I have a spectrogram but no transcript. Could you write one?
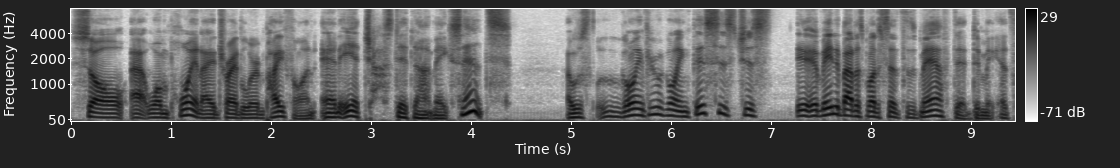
So at one point, I tried to learn Python and it just did not make sense. I was going through going, this is just, it made about as much sense as math did to me. It's,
